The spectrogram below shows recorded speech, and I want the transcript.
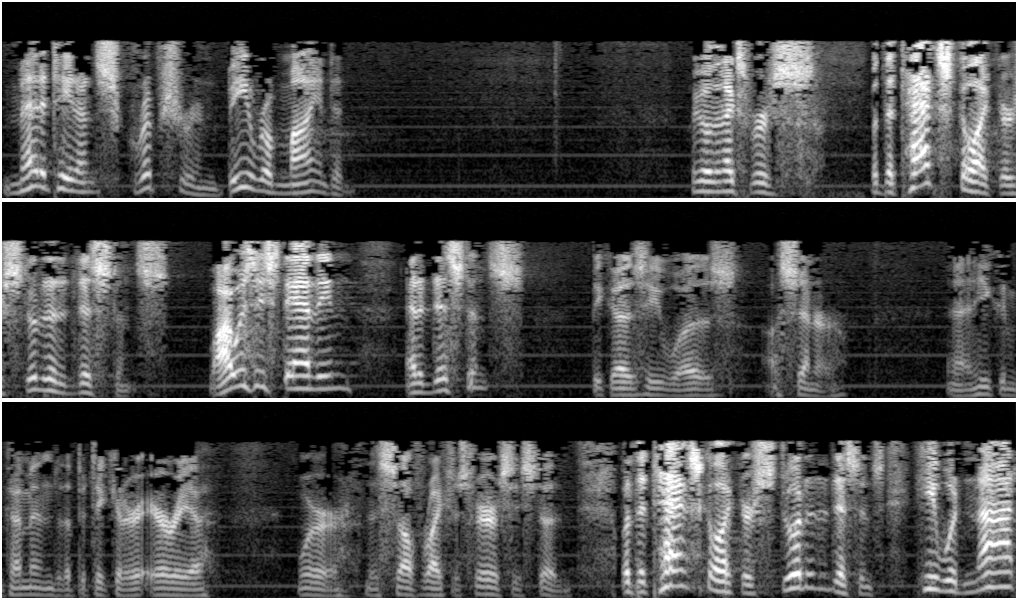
meditate on Scripture and be reminded. We go to the next verse. But the tax collector stood at a distance. Why was he standing at a distance? Because he was a sinner. And he can come into the particular area where the self righteous Pharisee stood. But the tax collector stood at a distance. He would not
